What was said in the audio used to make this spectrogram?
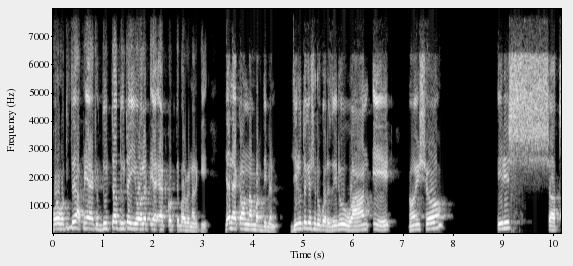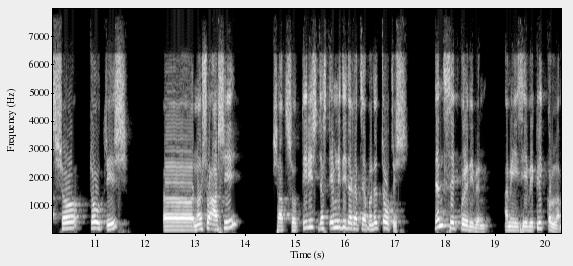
পরবর্তীতে আপনি এক, দুইটা দুইটা ই ওয়ালেট অ্যাড করতে পারবেন আর কি। দেন অ্যাকাউন্ট নাম্বার দিবেন। জিরো থেকে শুরু করে জিরো ওয়ান এইট নয়শো তিরিশ, সাতশো চৌত্রিশ নয়শো আশি সাতশো তিরিশ জাস্ট এমনিতেই দেখাচ্ছে আপনাদের চৌত্রিশ। দেন সেভ করে দিবেন। আমি সেভে ক্লিক করলাম।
